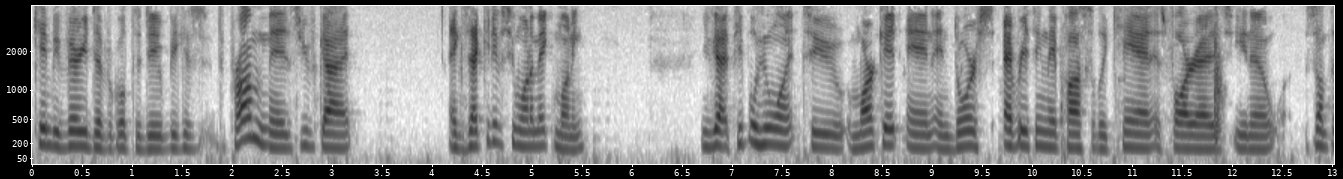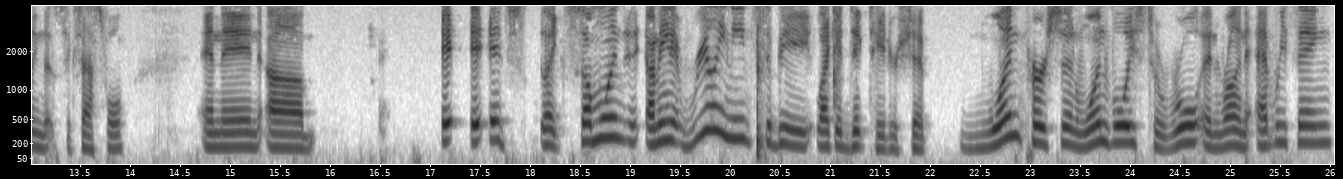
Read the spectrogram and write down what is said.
can be very difficult to do because the problem is you've got executives who want to make money. You've got people who want to market and endorse everything they possibly can as far as you know something that's successful, and then um, it, it it's like someone. I mean, it really needs to be like a dictatorship. One person, one voice to rule and run everything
